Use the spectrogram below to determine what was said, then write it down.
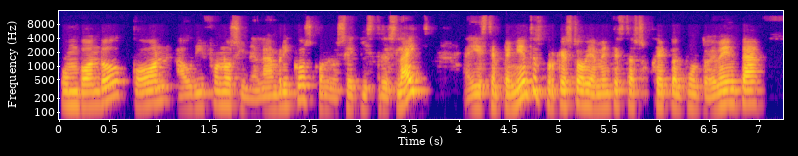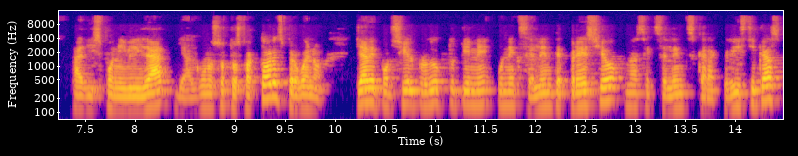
un bundle con audífonos inalámbricos con los X3 Lite. Ahí estén pendientes porque esto obviamente está sujeto al punto de venta, a disponibilidad y a algunos otros factores, pero bueno, ya de por sí el producto tiene un excelente precio, unas excelentes características.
